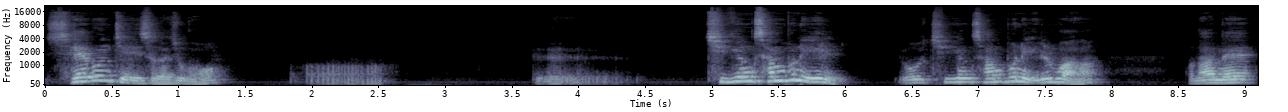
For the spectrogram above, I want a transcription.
세 번째에 있어가지고 어, 그 치경 3분의 1, 요 치경 3분의 1과 그 다음에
